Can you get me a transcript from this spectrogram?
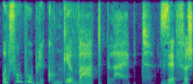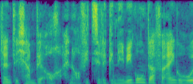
und vom Publikum gewahrt bleibt. Selbstverständlich haben wir auch eine offizielle Genehmigung dafür eingeholt,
